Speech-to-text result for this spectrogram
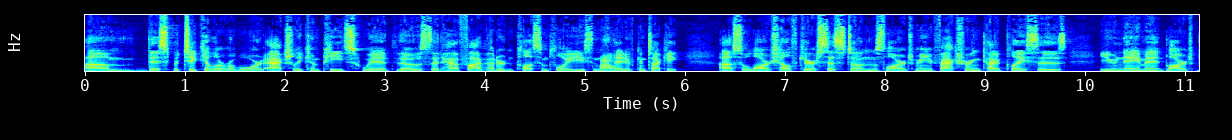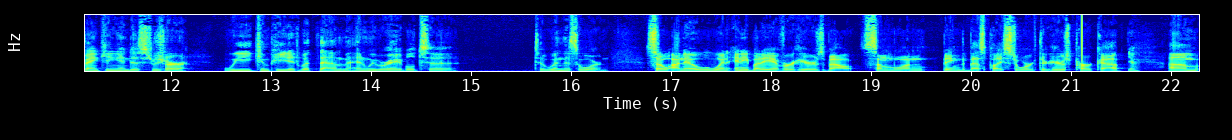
Um, this particular award actually competes with those that have 500 plus employees in the wow. state of Kentucky. Uh, so large healthcare systems, large manufacturing type places, you name it, large banking industry. Sure. We competed with them and we were able to to win this award. So I know when anybody ever hears about someone being the best place to work, their ears perk up. Yeah. Um,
